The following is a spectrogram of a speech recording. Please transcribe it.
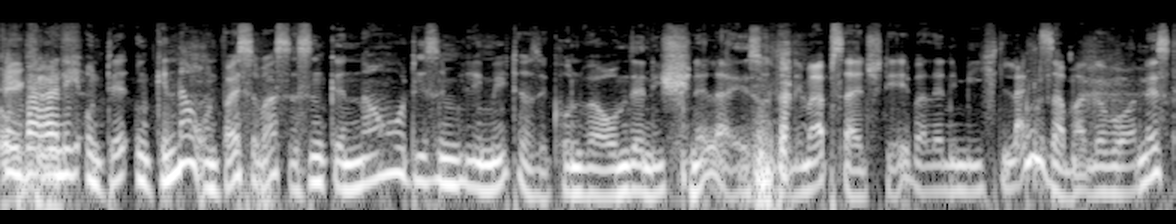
nicht. War er nicht, und, der, und genau, und weißt du was, es sind genau diese Millimetersekunden, warum der nicht schneller ist und dann im Abseits steht, weil er nämlich langsamer geworden ist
